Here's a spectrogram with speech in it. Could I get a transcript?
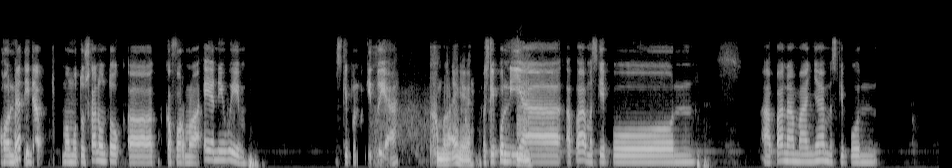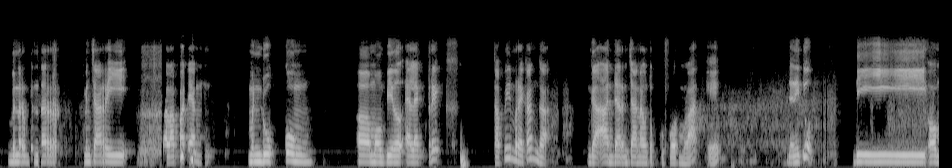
Honda tidak memutuskan untuk uh, ke Formula E anyway. Meskipun begitu ya. Formula E ya. Meskipun hmm. iya apa meskipun apa namanya meskipun benar-benar mencari balapan yang mendukung uh, mobil elektrik tapi mereka nggak nggak ada rencana untuk ke Formula E dan itu di om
